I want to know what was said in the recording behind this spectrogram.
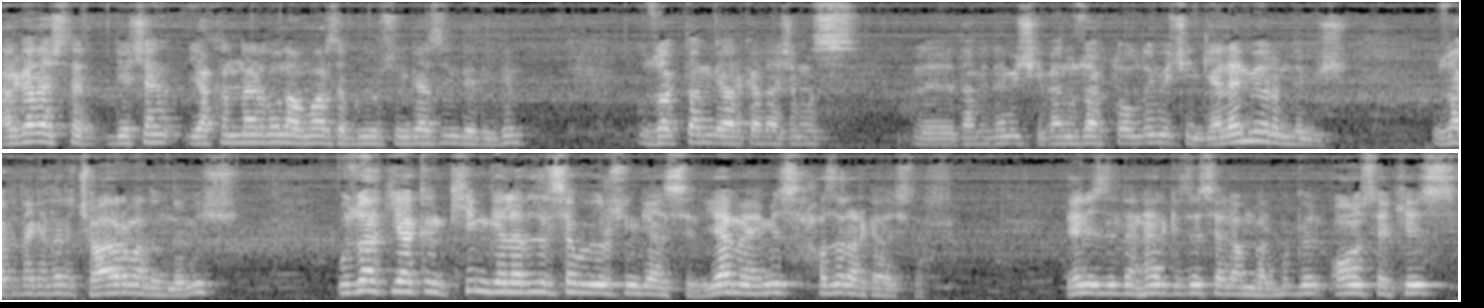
Arkadaşlar geçen yakınlarda olan varsa buyursun gelsin dediydim. Uzaktan bir arkadaşımız e, tabii demiş ki ben uzakta olduğum için gelemiyorum demiş. Uzaktakileri çağırmadım demiş. Uzak yakın kim gelebilirse buyursun gelsin. Yemeğimiz hazır arkadaşlar. Denizli'den herkese selamlar. Bugün 18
